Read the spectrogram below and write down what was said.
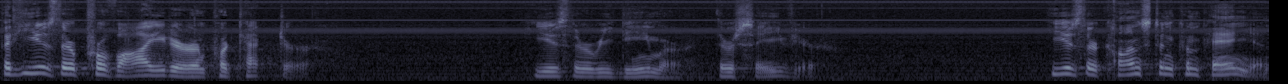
that He is their provider and protector, He is their redeemer their Savior. He is their constant companion,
